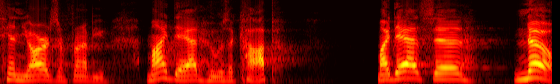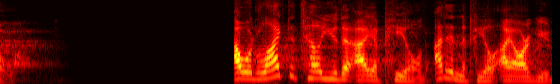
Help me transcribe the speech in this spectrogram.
10 yards in front of you. My dad, who was a cop, my dad said, No. I would like to tell you that I appealed. I didn't appeal, I argued.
